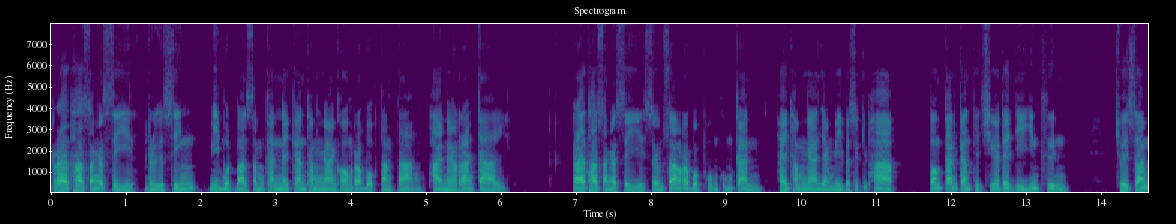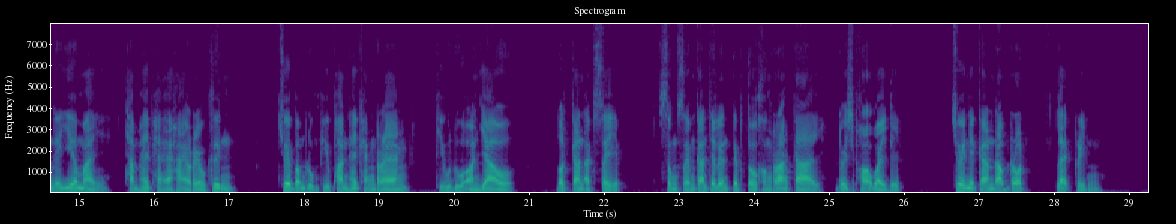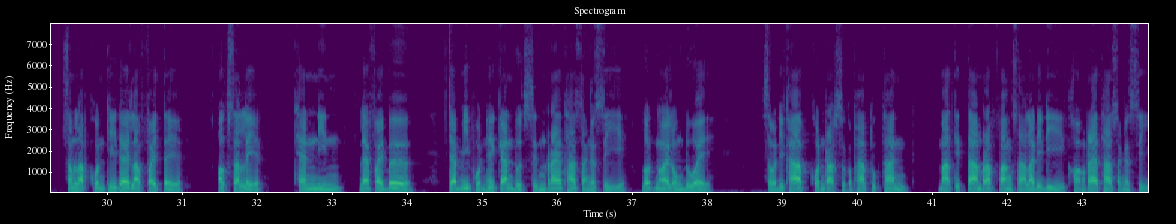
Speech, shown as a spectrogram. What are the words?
แร่ธาตุสังกะสี หรือซิงค์มีบทบาทสำคัญในการทำงานของระบบต่างๆ ภายในร่างกาย แร่ธาตุสังกะสีเสริมสร้างระบบภูมิคุ้มกัน ให้ทำงานอย่างมีประสิทธิภาพ ป้องกันการติดเชื้อได้ดียิ่งขึ้น ช่วยสร้างเนื้อเยื่อใหม่ทำให้แผลหายเร็วขึ้น ช่วยบำรุงผิวพรรณให้แข็งแรง ผิวดูอ่อนเยาว์ลดการอักเสบ ส่งเสริมการเจริญเติบโตของร่างกาย โดยเฉพาะวัยเด็ก ช่วยในการรับรสและกลิ่น สำหรับคนที่ได้รับไฟเตต ออกซาเลต แทนนิน และไฟเบอร์ จะมีผลให้การดูดซึมแร่ธาตุสังกะสีลดน้อยลงด้วย สวัสดีครับ คนรักสุขภาพทุกท่าน มาติดตามรับฟังสาระดีๆ ของแร่ธาตุสังกะสี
